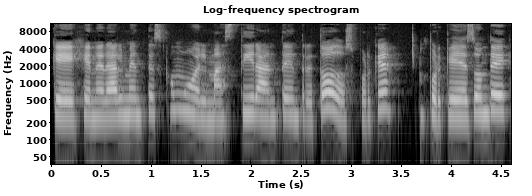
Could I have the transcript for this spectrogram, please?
que generalmente es como el más tirante entre todos. ¿Por qué? Porque es donde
